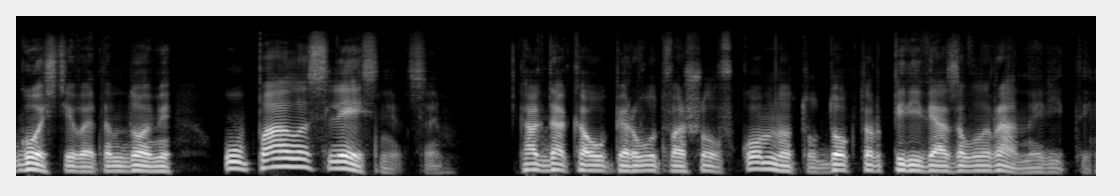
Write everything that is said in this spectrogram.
гостья в этом доме, упала с лестницы. Когда Каупервуд вошел в комнату, доктор перевязывал раны Риты.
